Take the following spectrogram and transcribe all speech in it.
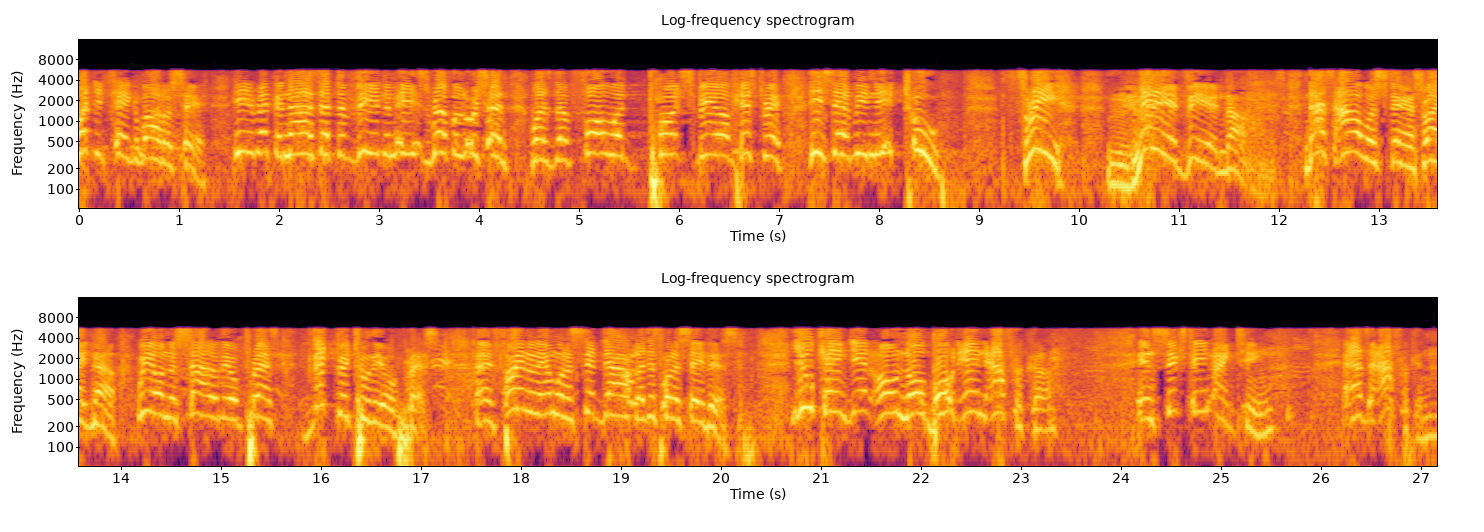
What did Che Guevara say? He recognized that the Vietnamese revolution was the forward point spear of history. He said we need two three many Vietnams. That's our stance right now. We on the side of the oppressed, victory to the oppressed. And finally, I'm going to sit down. I just want to say this. You can't get on no boat in Africa in 1619 as an African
